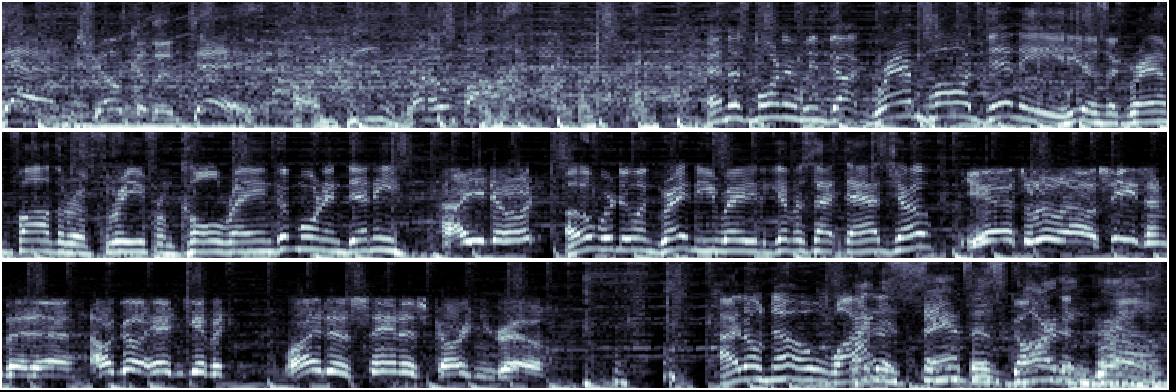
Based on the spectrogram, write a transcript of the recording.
Dad Joke of the Day on B105. And this morning we've got Grandpa Denny. He is a grandfather of three from Colerain. Good morning, Denny. How you doing? Oh, we're doing great. Are you ready to give us that dad joke? Yeah, it's a little out of season, but uh, I'll go ahead and give it. Why does Santa's garden grow? I don't know. Why, does Santa's garden grow?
